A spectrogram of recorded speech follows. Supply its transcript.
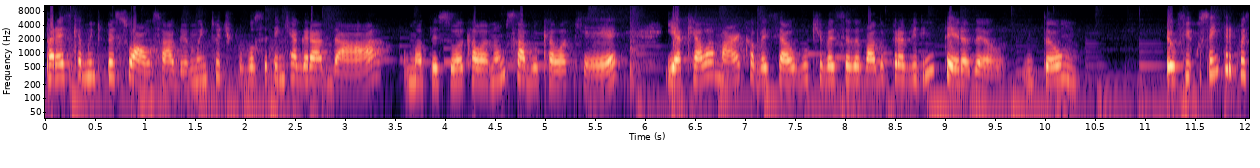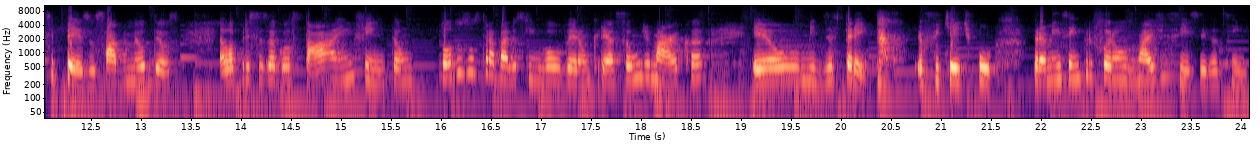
parece que é muito pessoal, sabe? É muito tipo você tem que agradar uma pessoa que ela não sabe o que ela quer e aquela marca vai ser algo que vai ser levado para a vida inteira dela. Então, eu fico sempre com esse peso, sabe? Meu Deus, ela precisa gostar, enfim. Então, todos os trabalhos que envolveram criação de marca, eu me desesperei. Eu fiquei, tipo, para mim sempre foram os mais difíceis, assim.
